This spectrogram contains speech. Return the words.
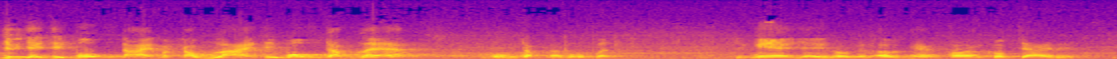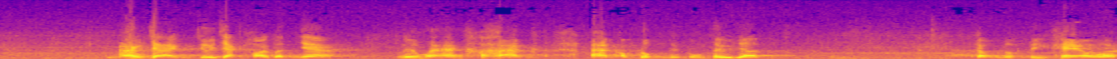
Như vậy thì bốn đại mà cộng lại thì bốn trăm lẻ bốn trăm lẻ bốn bệnh. Thì nghe vậy rồi ớn nha thôi ăn cơm chay đi. Ăn chay cũng chưa chắc khỏi bệnh nha nếu mà ăn ăn ăn không đúng thì cũng tiêu dân trong luật tỳ kheo á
